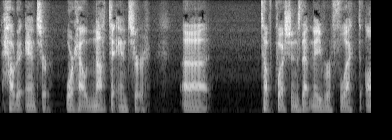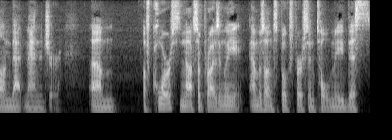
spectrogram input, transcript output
how to answer or how not to answer uh, tough questions that may reflect on that manager. Um, of course, not surprisingly, Amazon spokesperson told me this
